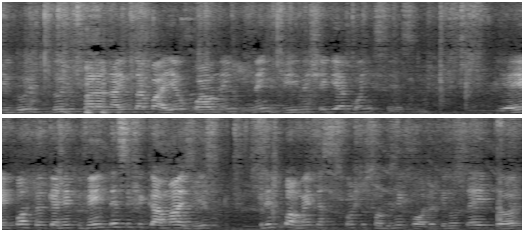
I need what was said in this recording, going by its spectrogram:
e dois, dois do Paraná e um da Bahia, o qual nem, nem vi, nem cheguei a conhecer. Assim. E aí é importante que a gente venha intensificar mais isso, principalmente nessas construções dos encontros aqui no território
